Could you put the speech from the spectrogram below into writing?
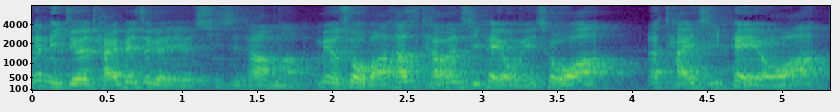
那你觉得台配这个也歧视他吗？没有错吧，他是台湾籍配偶没错啊，那台籍配偶啊。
